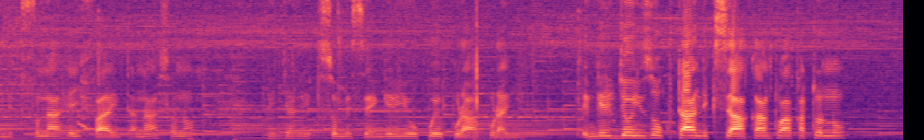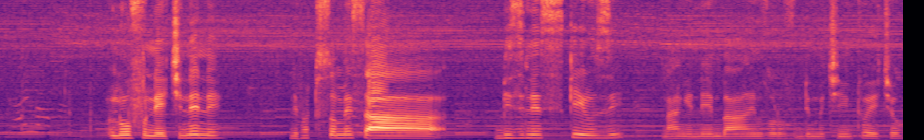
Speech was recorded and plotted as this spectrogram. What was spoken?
ne heifa international netusomesa engeri engeri okutandikisa akantu akatono ekinene business skills nange nemba involved mu kintu ekyo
